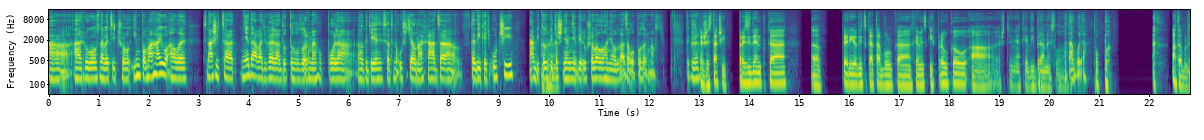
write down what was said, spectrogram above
a, a rôzne veci, čo im pomáhajú, ale snažiť sa nedávať veľa do toho zorného poľa, kde sa ten učiteľ nachádza vtedy, keď učí, aby to Aha. zbytočne nevyrušovalo a neodvádzalo pozornosť. Takže, Takže stačí prezidentka, e, periodická tabulka chemických prvkov a ešte nejaké vybrané slova. A tabuľa. P. A tabuľa.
